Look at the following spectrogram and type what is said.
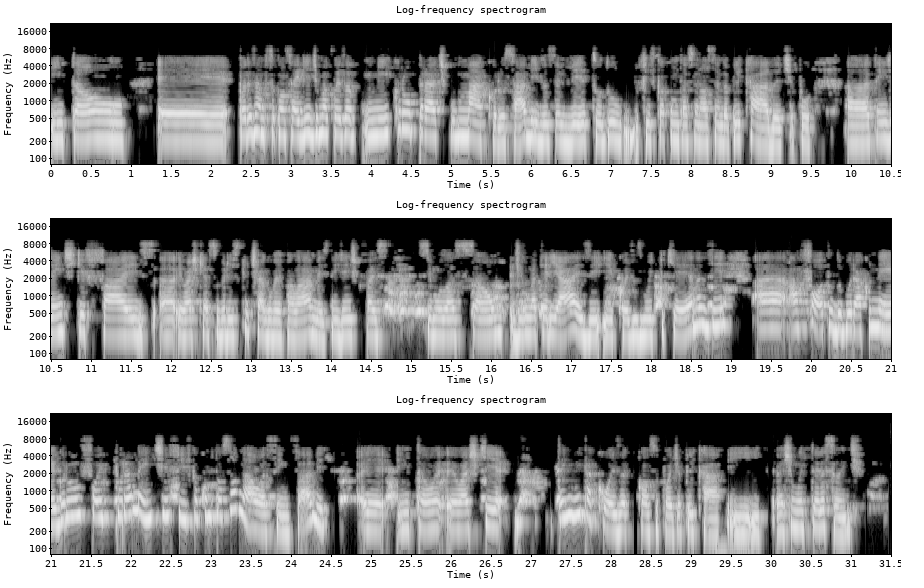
Então, é, por exemplo, você consegue ir de uma coisa micro para tipo macro, sabe? Você vê tudo física computacional sendo aplicada. Tipo, uh, tem gente que faz, uh, eu acho que é sobre isso que o Thiago vai falar, mas tem gente que faz simulação de materiais e, e coisas muito pequenas e a, a foto do buraco negro foi puramente física computacional, assim, sabe? É, então eu acho que tem muita coisa que você pode aplicar e eu acho muito interessante.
